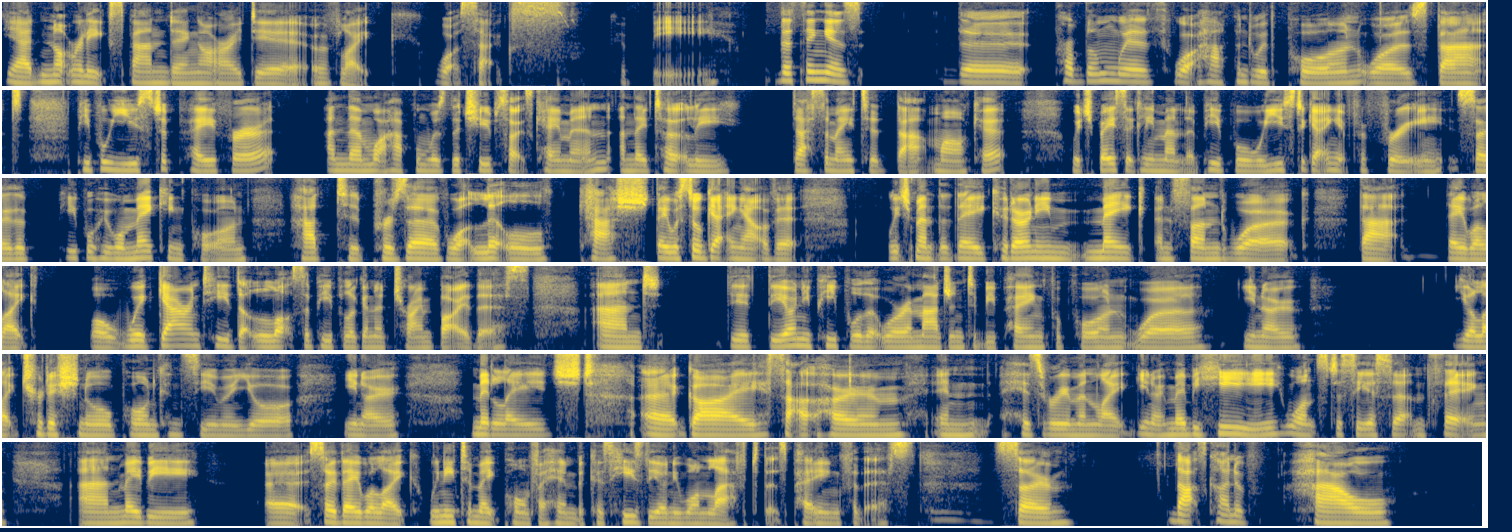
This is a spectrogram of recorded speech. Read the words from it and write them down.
yeah, not really expanding our idea of like what sex could be. The thing is, the problem with what happened with porn was that people used to pay for it. And then what happened was the tube sites came in and they totally decimated that market, which basically meant that people were used to getting it for free. So the people who were making porn had to preserve what little cash they were still getting out of it, which meant that they could only make and fund work that they were like, well, we're guaranteed that lots of people are going to try and buy this. And the the only people that were imagined to be paying for porn were, you know, your like traditional porn consumer, your, you know, middle aged uh, guy sat at home in his room and like, you know, maybe he wants to see a certain thing and maybe uh, so they were like, we need to make porn for him because he's the only one left that's paying for this. Mm. So that's kind of how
